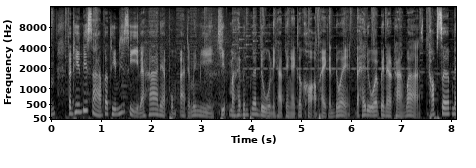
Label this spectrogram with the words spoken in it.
3 แต่ทีมที่ 3 กับทีมทีสี่4และ5เนี่ยผมอาจจะไม่มีคลิปมาให้เพื่อนๆดูนะครับยังไงก็ขออภัยกันด้วย แต่ให้ดูไว้เป็นแนวทางว่าท็อปเซิร์ฟใน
